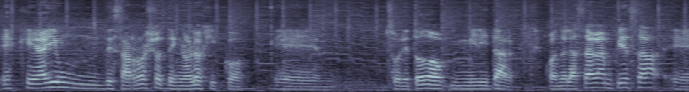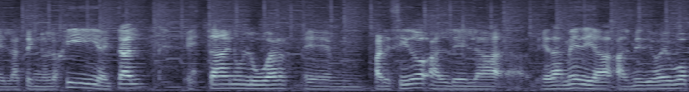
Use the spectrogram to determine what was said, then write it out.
es que hay un desarrollo tecnológico eh, sobre todo militar. Cuando la saga empieza, eh, la tecnología y tal está en un lugar eh, parecido al de la Edad Media, al Medioevo,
